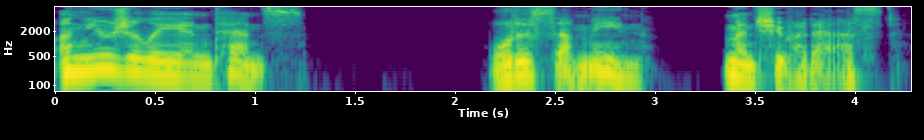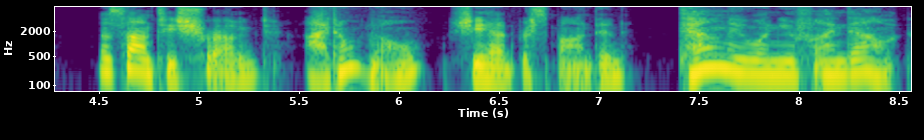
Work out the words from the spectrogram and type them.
unusually intense. What does that mean? Menchu had asked. Asanti shrugged. I don't know, she had responded. Tell me when you find out.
